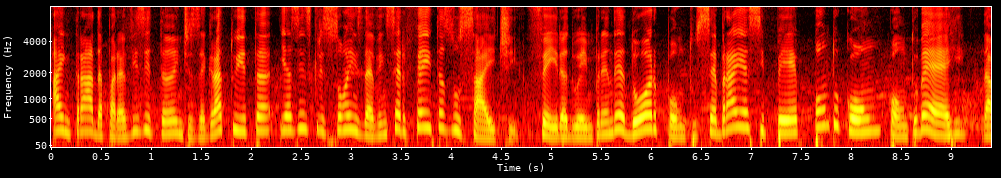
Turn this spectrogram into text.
A entrada para visitantes é gratuita e as inscrições devem ser feitas no site feiradoempreendedor.sebraesp.com.br da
